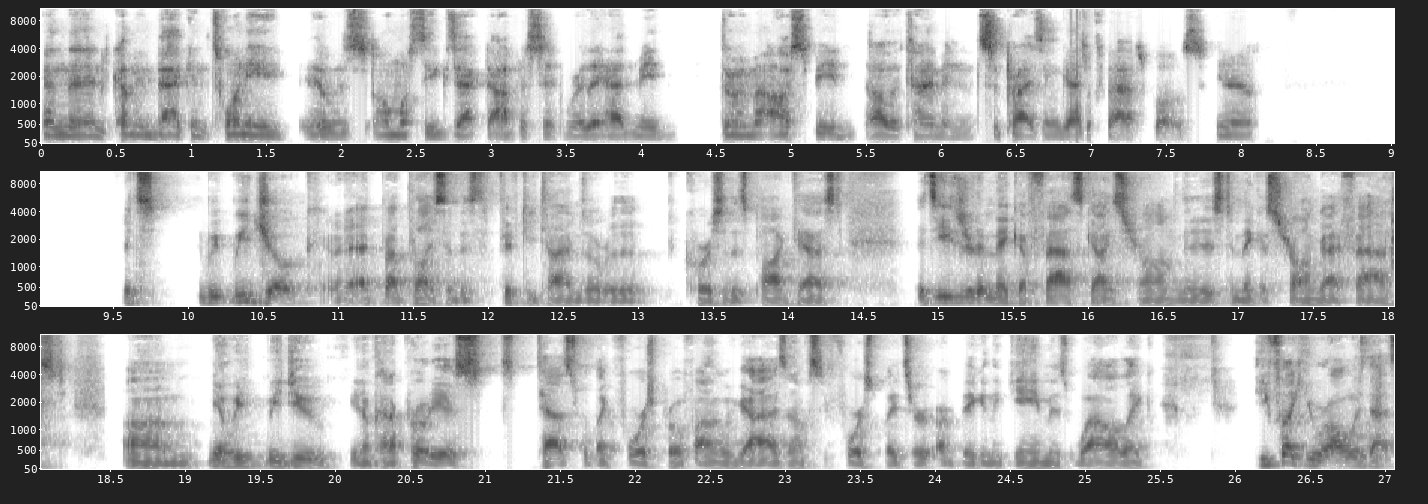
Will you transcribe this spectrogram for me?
And then coming back in 20, it was almost the exact opposite where they had me throwing my off speed all the time and surprising guys with fastballs, you know? it's we, we joke I, probably said this 50 times over the course of this podcast it's easier to make a fast guy strong than it is to make a strong guy fast. Um, you know we, we do you know kind of proteus tests with like force profiling with guys and obviously force plates are, are big in the game as well. Like do you feel like you were always that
